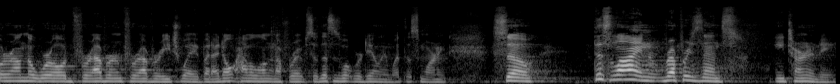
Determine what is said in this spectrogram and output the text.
around the world forever and forever each way. But I don't have a long enough rope, so this is what we're dealing with this morning. So this line represents eternity.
